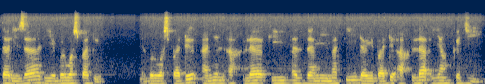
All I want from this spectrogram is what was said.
tariza dia berwaspada. Dia berwaspada anil akhlaki az-zamimati daripada akhlak yang keji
